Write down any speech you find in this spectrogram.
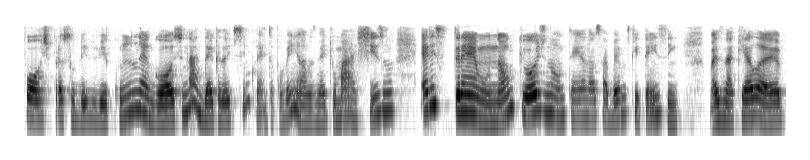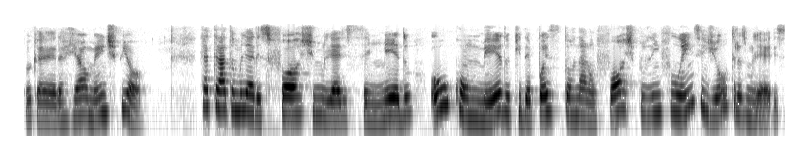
forte para sobreviver com um negócio na década de 50, convenhamos, né? Que o machismo era extremo, não que hoje não tenha, nós sabemos que tem sim, mas naquela época era realmente pior. Retrata mulheres fortes, mulheres sem medo ou com medo que depois se tornaram fortes por influência de outras mulheres.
